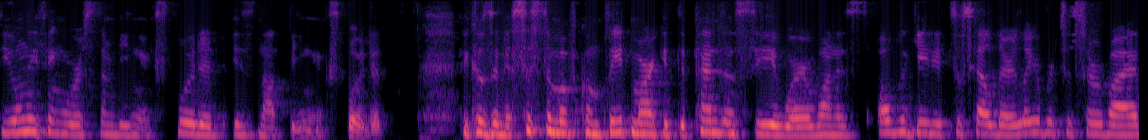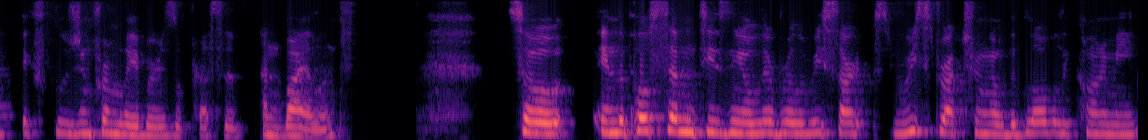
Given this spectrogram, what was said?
the only thing worse than being exploited is not being exploited. Because in a system of complete market dependency where one is obligated to sell their labor to survive, exclusion from labor is oppressive and violent. So in the post-70s neoliberal restructuring of the global economy,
